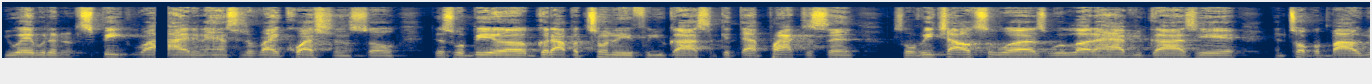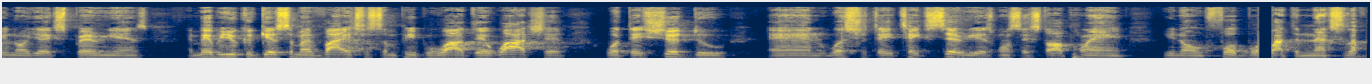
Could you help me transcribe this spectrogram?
you're able to speak right and answer the right questions. So this will be a good opportunity for you guys to get that practice in. So reach out to us. We'd love to have you guys here and talk about, you know, your experience. And maybe you could give some advice to some people who are out there watching what they should do and what should they take serious once they start playing, you know, football at the next level.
